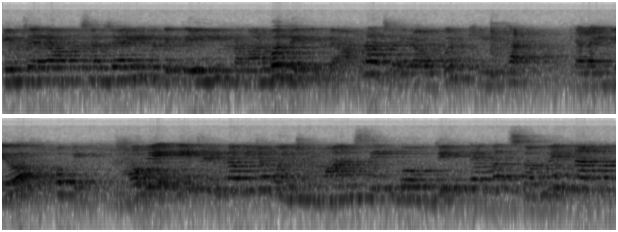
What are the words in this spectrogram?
કેમ ચહેરા ઉપર સર્જાય તો કે તેલની પ્રમાણ વધે એટલે આપણા ચહેરા ઉપર ખીલ થાય ખ્યાલ આવી ગયો ઓકે હવે એ જ રીતના બીજો પોઈન્ટ છે. માનસિક, બૌદ્ધિક તેમજ સંવેદનાત્મક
